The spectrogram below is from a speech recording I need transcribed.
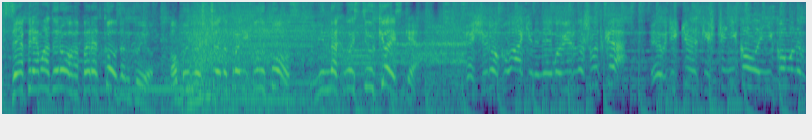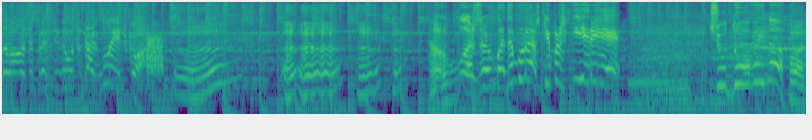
Це пряма дорога перед ковзанкою. Обидва щойно проїхали повз. Він на хвості у Кьойське. Кащуроку Акіни неймовірно швидка. Евді Кьольський ще ніколи нікому не вдавалося преслідувати так близько. О боже, в мене мурашки по шкірі! Чудовий напад!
